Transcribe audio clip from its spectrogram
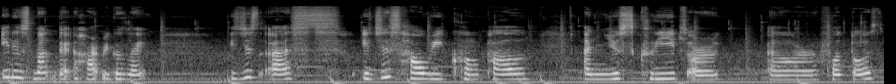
It is not that hard because like it's just us. It's just how we compile unused clips or or photos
